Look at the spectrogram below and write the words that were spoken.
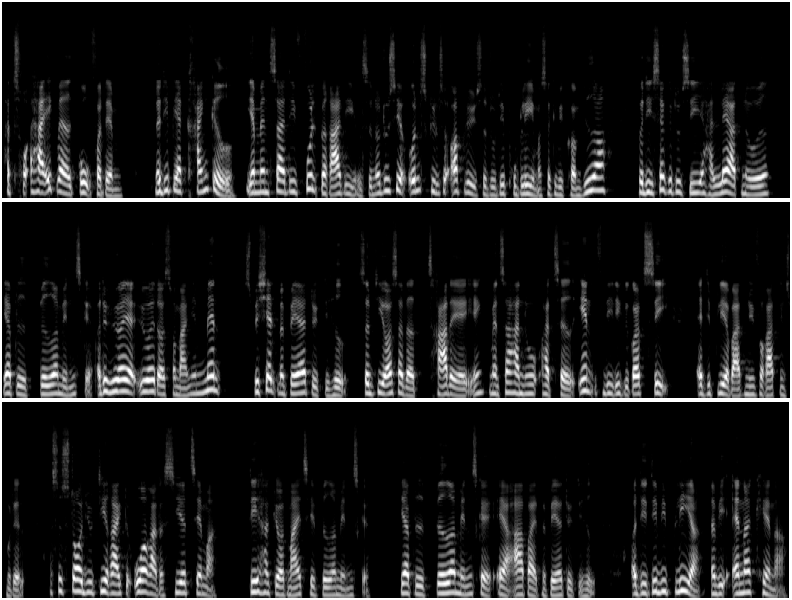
har, har ikke været god for dem. Når de bliver krænket, jamen så er det fuld berettigelse. Når du siger undskyld, så opløser du det problem, og så kan vi komme videre, fordi så kan du sige, at jeg har lært noget, jeg er blevet et bedre menneske. Og det hører jeg øvrigt også fra mange mænd, specielt med bæredygtighed, som de også har været trætte af, ikke? men så har nu har taget ind, fordi de kan godt se, at det bliver bare et nyt forretningsmodel. Og så står de jo direkte ordret og siger til mig, det har gjort mig til et bedre menneske. Jeg er blevet et bedre menneske af at arbejde med bæredygtighed. Og det er det, vi bliver, når vi anerkender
